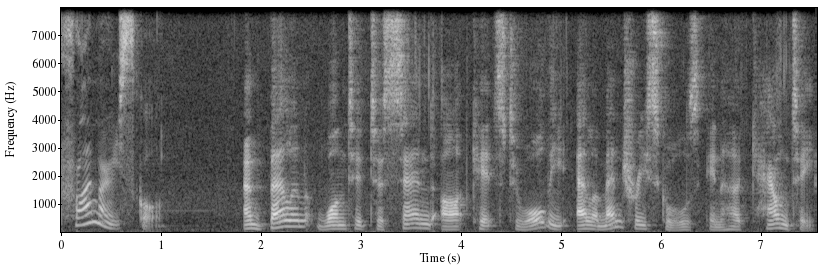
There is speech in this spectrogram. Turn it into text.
primary school。and Belen wanted to send art kits to all the elementary schools in her county.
